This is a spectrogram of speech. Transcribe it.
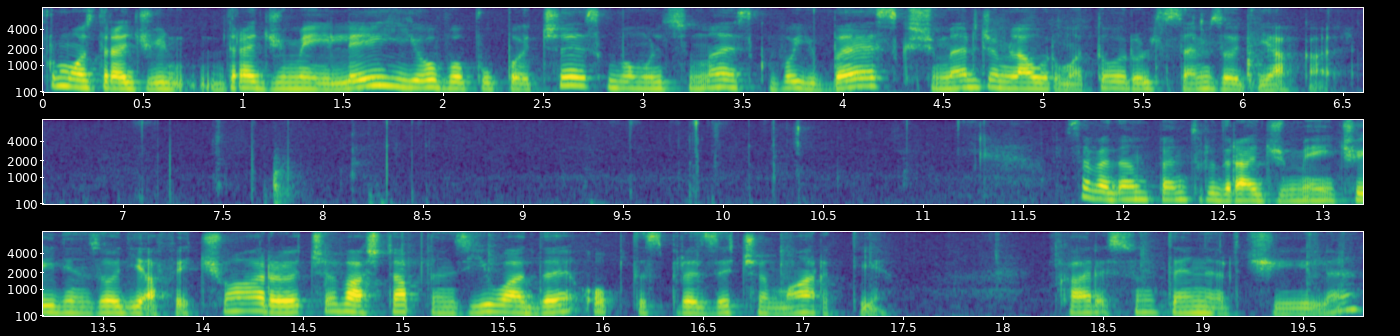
Frumos, dragii, dragii mei lei, eu vă pupăcesc, vă mulțumesc, vă iubesc și mergem la următorul semn zodiacal. Să vedem pentru dragii mei, cei din zodia Fecioară, ce vă așteaptă în ziua de 18 martie. Care sunt energiile?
